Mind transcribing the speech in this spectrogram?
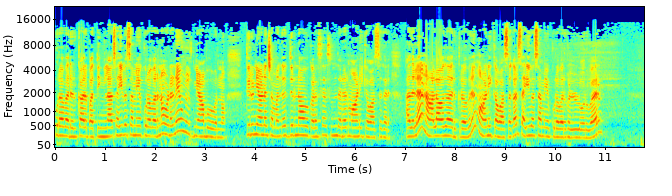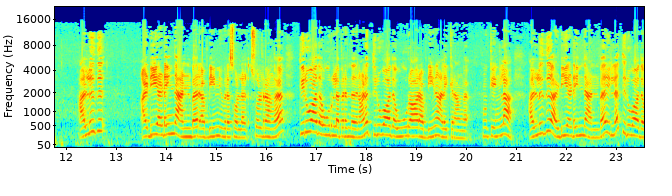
குறவர் இருக்காரு பார்த்தீங்களா சைவ சமய குறவர்னா உடனே உங்களுக்கு ஞாபகம் வரணும். திருஞான சம்பந்தர் திருநாவுக்கரசர் சுந்தரர் மாணிக்க வாசகர். அதில் நாலாவதாக இருக்கிறவர் மாணிக்க வாசகர் சைவ சமய குறவர்கள் ஒருவர். அழுது அடியடைந்த அன்பர் அப்படின்னு இவரை சொல்ல சொல்கிறாங்க திருவாத ஊரில் பிறந்ததுனால திருவாத ஊரார் அப்படின்னு அழைக்கிறாங்க. ஓகேங்களா? அழுது அடியடைந்த அன்பர் இல்லை திருவாத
